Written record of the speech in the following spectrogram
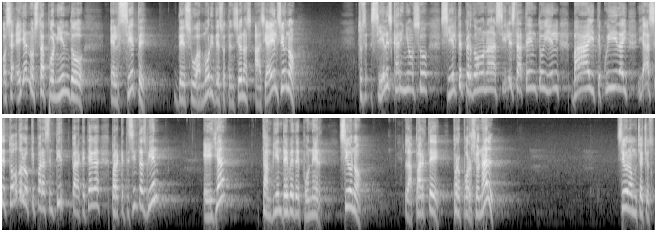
o sea, ella no está poniendo el 7 de su amor y de su atención hacia él, ¿sí o no? Entonces, si Él es cariñoso, si Él te perdona, si Él está atento y Él va y te cuida y, hace todo lo que para sentir, para que te haga, para que te sientas bien, ella también debe de poner, ¿sí o no? La parte proporcional. ¿Sí o no, muchachos?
